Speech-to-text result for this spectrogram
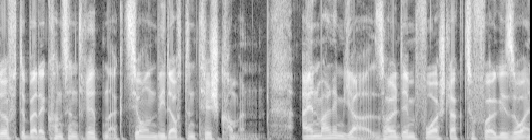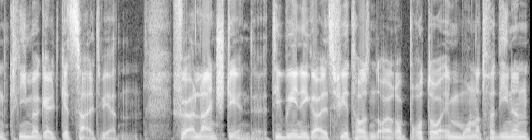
dürfte bei der konzentrierten Aktion wieder auf den Tisch kommen. Einmal im Jahr soll dem Vorschlag zufolge so ein Klimageld gezahlt werden. Für Alleinstehende, die weniger als 4000 Euro brutto im Monat verdienen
